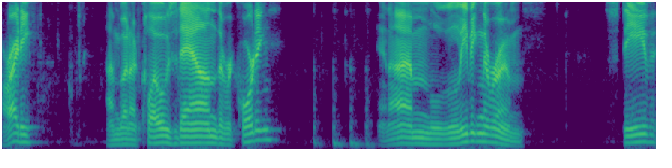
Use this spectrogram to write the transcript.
All righty, I'm going to close down the recording and I'm leaving the room. Steve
